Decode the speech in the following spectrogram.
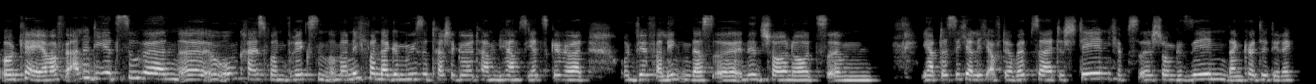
Okay, aber für alle, die jetzt zuhören äh, im Umkreis von Brixen und noch nicht von der Gemüsetasche gehört haben, die haben es jetzt gehört und wir verlinken das äh, in den Show Notes. Ähm, ihr habt das sicherlich auf der Webseite stehen, ich habe es äh, schon gesehen, dann könnt ihr direkt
